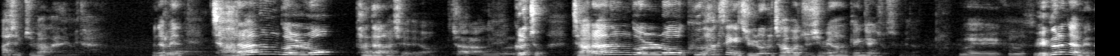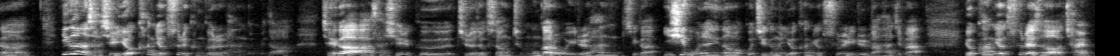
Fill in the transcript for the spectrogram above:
아쉽지만 아닙니다. 왜냐면 잘하는 걸로 판단하셔야 돼요. 잘하는 걸로. 그렇죠. 잘하는 걸로 그 학생의 진로를 잡아주시면 굉장히 좋습니다. 왜 그러세요? 왜 그러냐면은 이거는 사실 역학 역술에 근거를 하는 겁니다. 제가 사실 그 진로적성 전문가로 일을 한 지가 25년이 넘었고 지금은 역학 역술 일을만 하지만 역학 역술에서 잘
